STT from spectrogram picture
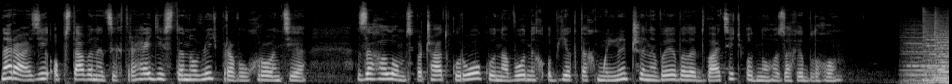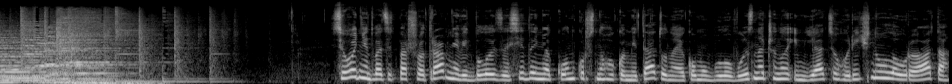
Наразі обставини цих трагедій встановлюють правоохоронці. Загалом з початку року на водних об'єктах Хмельниччини виявили 21 загиблого. Сьогодні, 21 травня, відбулось засідання конкурсного комітету, на якому було визначено ім'я цьогорічного лауреата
